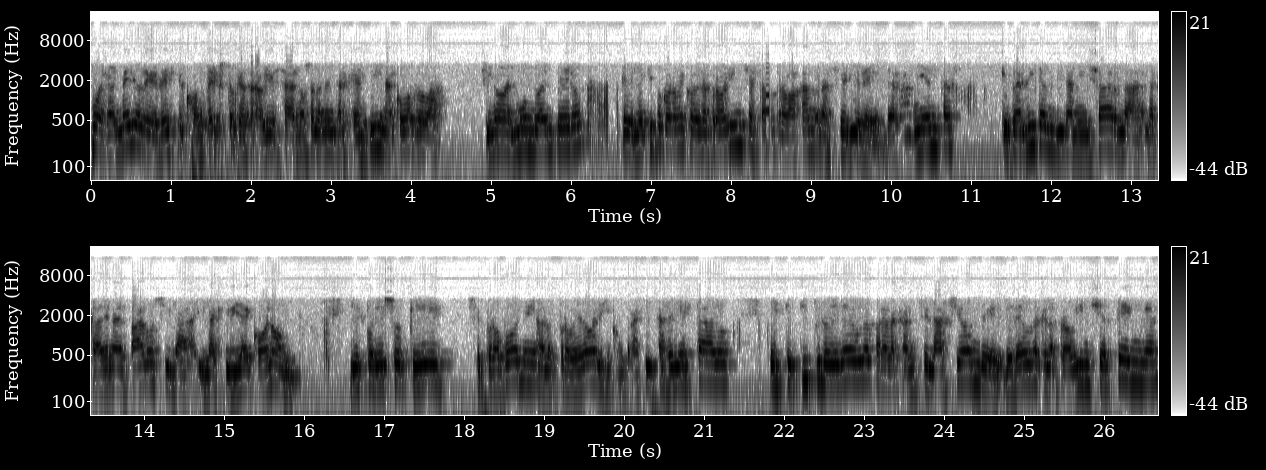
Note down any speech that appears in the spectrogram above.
Bueno, en medio de este contexto que atraviesa no solamente Argentina, Córdoba, sino el mundo entero, el equipo económico de la provincia ha estado trabajando una serie de, herramientas que permitan dinamizar la, cadena de pagos y la, actividad económica. Y es por eso que se propone a los proveedores y contratistas del Estado este título de deuda para la cancelación de, de deuda que la provincia tenga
